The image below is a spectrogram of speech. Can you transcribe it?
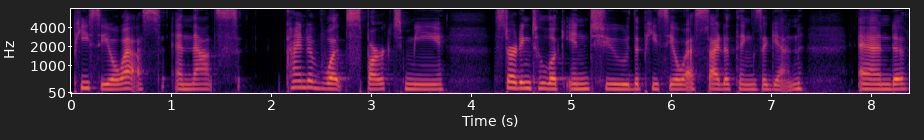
PCOS, and that's kind of what sparked me starting to look into the PCOS side of things again. And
